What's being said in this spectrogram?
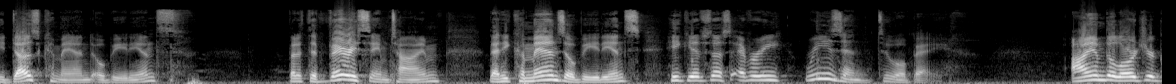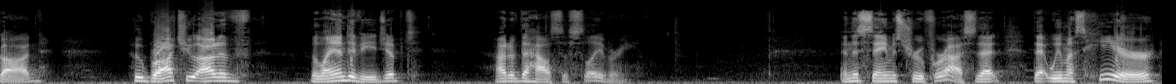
he does command obedience, but at the very same time that he commands obedience, he gives us every reason to obey. I am the Lord your God who brought you out of the land of Egypt, out of the house of slavery. And the same is true for us that, that we must hear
